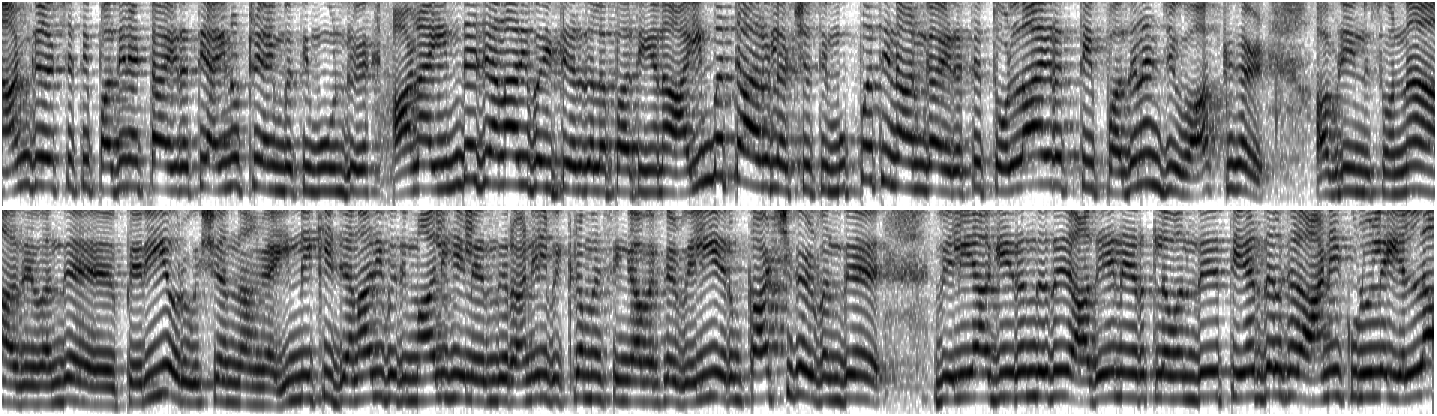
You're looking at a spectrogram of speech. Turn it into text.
நான்கு லட்சத்தி பதினெட்டாயிரத்தி ஐநூற்றி ஐம்பத்தி மூன்று. ஆனா இந்த ஜனாதிபதி தேர்தலில் பார்த்தீங்கன்னா ஐம்பத்தி ஆறு லட்சத்தி முப்பத்தி நான்காயிரத்தி தொள்ளாயிரத்தி பதினஞ்சு வாக்குகள் அப்படின்னு சொன்னா அது வந்து பெரிய ஒரு விஷயம் தாங்க இன்னைக்கு ஜனாதிபதி மாளிகையிலிருந்து ரணில் விக்ரமசிங்க அவர்கள் வெளியேறும் காட்சிகள் வந்து வெளியாகி இருந்தது. அதே நேரத்தில் வந்து தேர்தல்கள் ஆணைக்குழுல எல்லா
